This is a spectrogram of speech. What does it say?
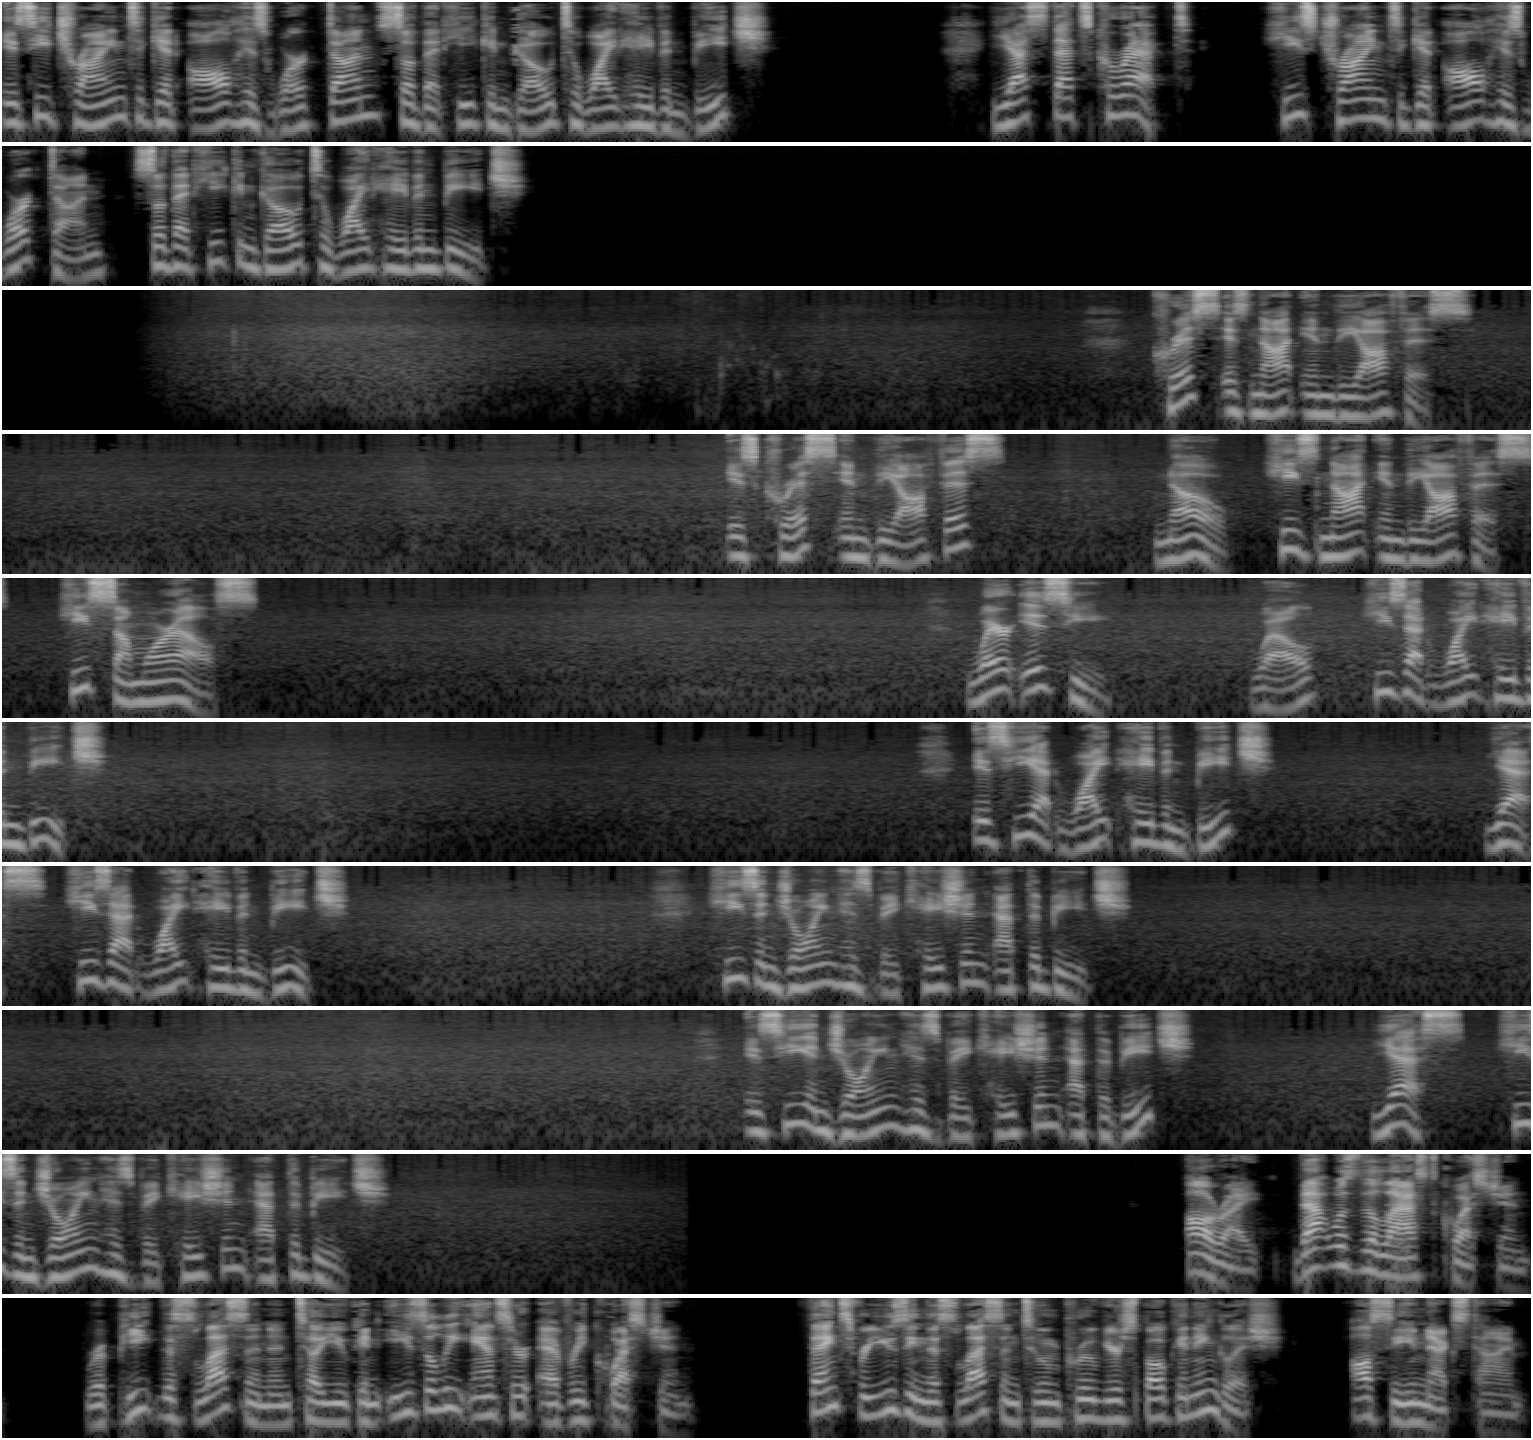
Is he trying to get all his work done so that he can go to Whitehaven Beach? Yes, that's correct. He's trying to get all his work done so that he can go to Whitehaven Beach. Chris is not in the office. Is Chris in the office? No, he's not in the office. He's somewhere else. Where is he? Well, he's at Whitehaven Beach. Is he at Whitehaven Beach? Yes, he's at Whitehaven Beach. He's enjoying his vacation at the beach. Is he enjoying his vacation at the beach? Yes, he's enjoying his vacation at the beach. All right, that was the last question. Repeat this lesson until you can easily answer every question. Thanks for using this lesson to improve your spoken English. I'll see you next time.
